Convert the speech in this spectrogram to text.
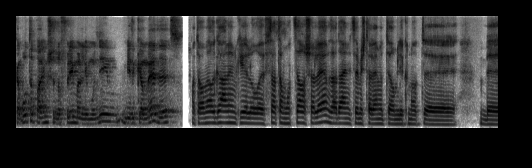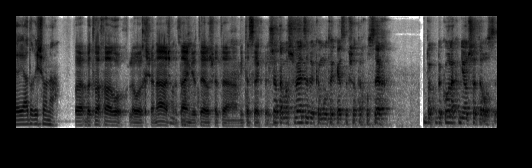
כמות הפעמים שנופלים על לימונים מתגמדת. אתה אומר גם אם כאילו הפסדת מוצר שלם, זה עדיין יצא משתלם יותר מלקנות אה, ביד ראשונה. בטווח הארוך, לאורך שנה, שנתיים יותר, שאתה מתעסק בזה. כשאתה משווה את זה בכמות הכסף שאתה חוסך בכל הקניות שאתה עושה.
